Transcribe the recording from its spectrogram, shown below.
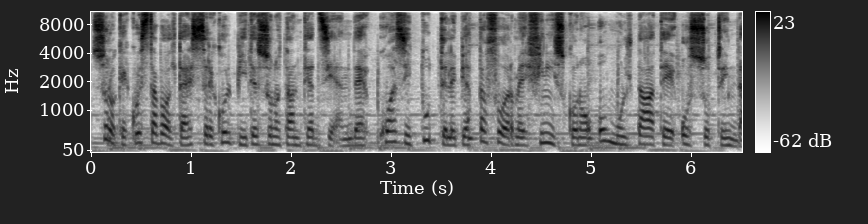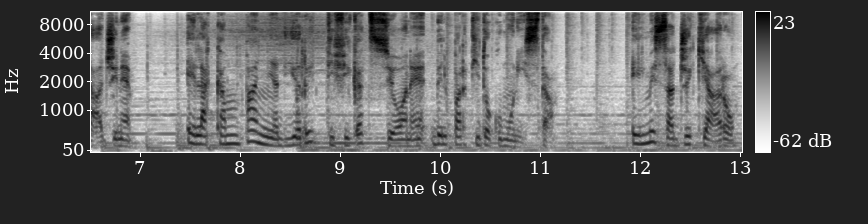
Solo che questa volta a essere colpite sono tante aziende, quasi tutte le piattaforme finiscono o multate o sotto indagine. È la campagna di rettificazione del Partito Comunista. E il messaggio è chiaro,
